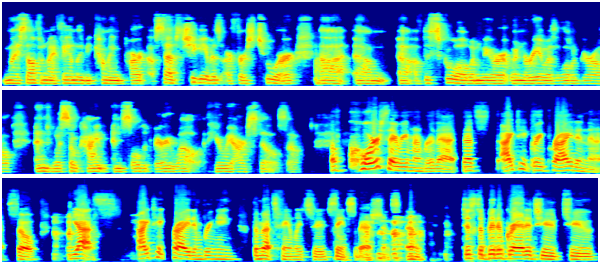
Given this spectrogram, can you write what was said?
myself and my family becoming part of SEBS. She gave us our first tour uh, um, uh, of the school when we were when Maria was a little girl, and was so kind and sold it very well. Here we are still. So. Of course, I remember that. That's I take great pride in that. So, yes. I take pride in bringing the Metz family to St. Sebastian's and just a bit of gratitude to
